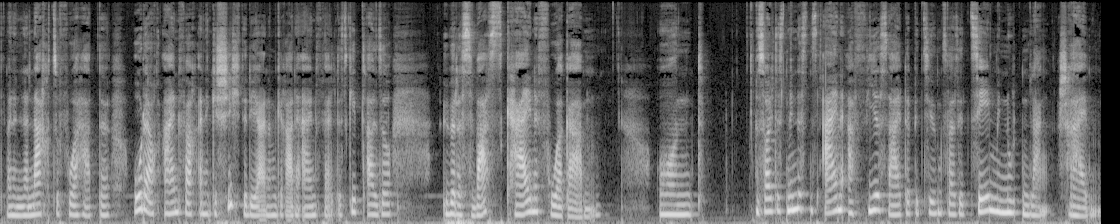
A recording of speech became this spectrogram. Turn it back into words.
den man in der Nacht zuvor hatte oder auch einfach eine Geschichte, die einem gerade einfällt. Es gibt also über das Was keine Vorgaben. Und du solltest mindestens eine A4-Seite bzw. 10 Minuten lang schreiben.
